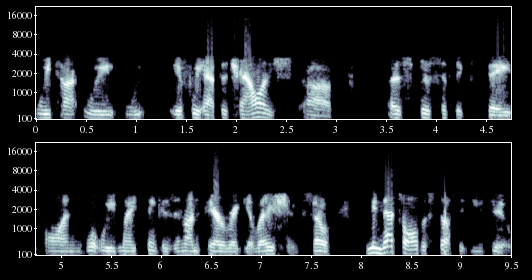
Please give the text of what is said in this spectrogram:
we, ta- we we if we have to challenge uh, a specific state on what we might think is an unfair regulation. So, I mean, that's all the stuff that you do.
